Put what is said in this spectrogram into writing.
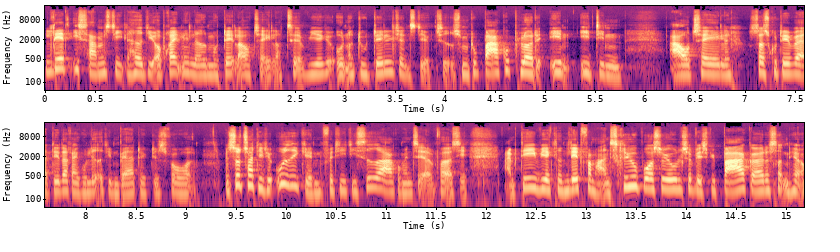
Lidt i samme stil havde de oprindeligt lavet modelaftaler til at virke under due diligence-direktivet, som du bare kunne plotte ind i din aftale, så skulle det være det, der regulerede din bæredygtighedsforhold. Men så tager de det ud igen, fordi de sidder og argumenterer for at sige, nej, det er i virkeligheden lidt for meget en skrivebordsøvelse, hvis vi bare gør det sådan her,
